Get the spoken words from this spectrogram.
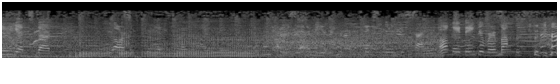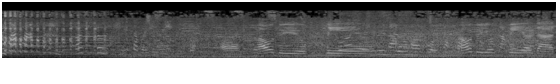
experience that we are experiencing right now? amazing. Experience is fine. Okay, thank you. We're back to studio. Um, how do you feel? How do you feel that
